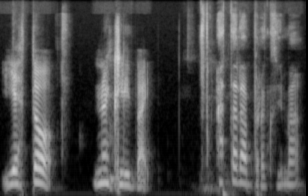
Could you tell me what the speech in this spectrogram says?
Y esto no es clickbait. Hasta la próxima.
